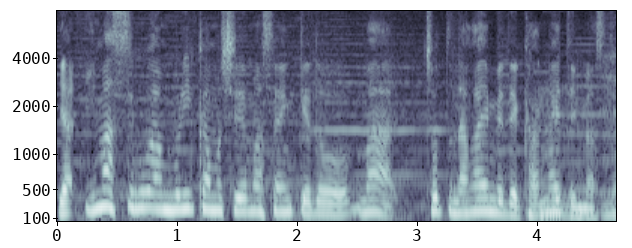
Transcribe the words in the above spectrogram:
いや今すぐは無理かもしれませんけどまあちょっと長い目で考えてみますと、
